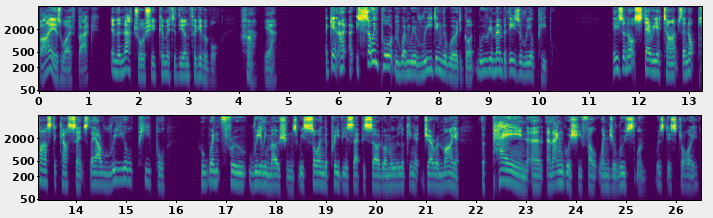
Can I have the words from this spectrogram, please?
buy his wife back. In the natural, she'd committed the unforgivable. Huh, yeah. Again, I, I, it's so important when we're reading the Word of God, we remember these are real people. These are not stereotypes, they're not plaster cast saints, they are real people who went through real emotions. We saw in the previous episode when we were looking at Jeremiah the pain and, and anguish he felt when Jerusalem was destroyed.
